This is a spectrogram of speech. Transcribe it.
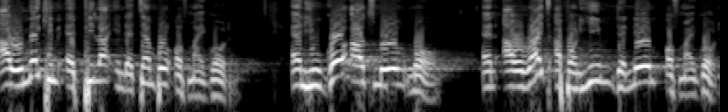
I will make him a pillar in the temple of my God and he will go out no more. And I will write upon him the name of my God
